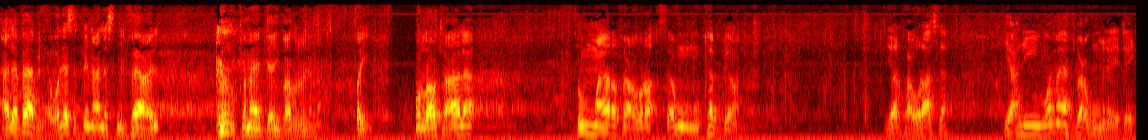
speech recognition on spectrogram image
على بابها وليست بمعنى اسم الفاعل كما يدعيه بعض العلماء. طيب. الله تعالى ثم يرفع رأسه مكبرا. يرفع رأسه يعني وما يتبعه من اليدين.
